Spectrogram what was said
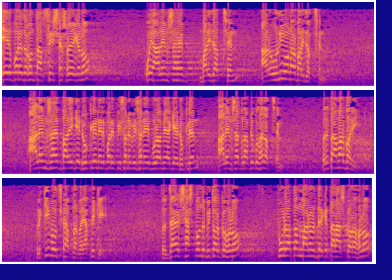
এরপরে যখন তাফসির শেষ হয়ে গেল, ওই আলেম সাহেব বাড়ি যাচ্ছেন, আর উনি ওনার বাড়ি যাচ্ছেন। আলেম সাহেব বাড়ি গিয়ে ঢুকলেন, এরপরে পিছনে পিছনে এই বুড়া মিয়া গিয়ে ঢুকলেন। আলেম সাহেব বলে আপনি কোথায় যাচ্ছেন? বলে তো আমার বাড়ি। বলে, কি বলছেন আপনার বাড়ি? আপনি কে? তো যাই হোক, শেষ পর্যন্ত বিতর্ক হলো। পুরাতন মানুষদেরকে তালাশ করা হলো।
